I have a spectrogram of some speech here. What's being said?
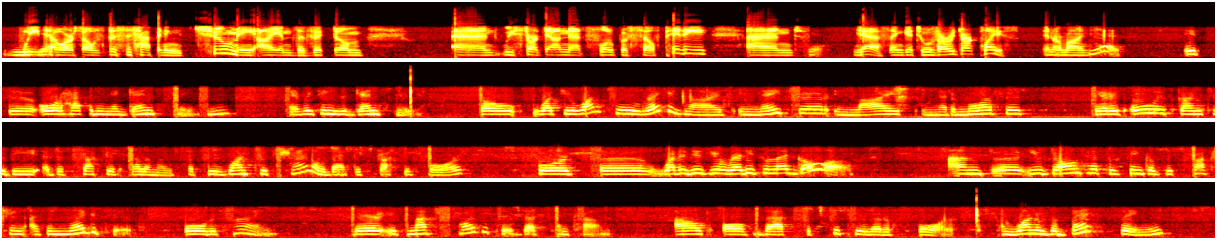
we yes. tell ourselves, this is happening to me. I am the victim. And we start down that slope of self pity and, yes. yes. and get to a very dark place in our minds. Yes. It's uh, all happening against me. Hmm? Everything's against me. So, what you want to recognize in nature, in life, in metamorphosis, there is always going to be a destructive element, but you want to channel that destructive force for uh, what it is you're ready to let go of. And uh, you don't have to think of destruction as a negative all the time. There is much positive that can come out of that particular force. And one of the best things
